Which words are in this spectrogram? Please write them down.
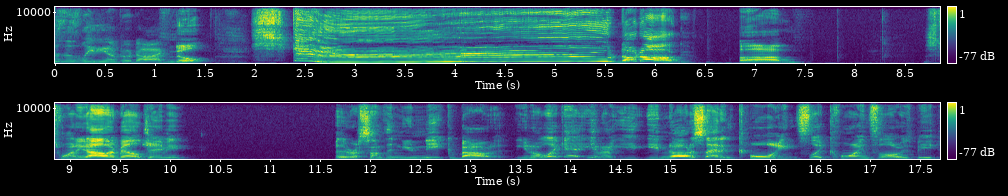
is this leading up to a dog? Nope. Stu. No dog. Um. This twenty dollar bill, Jamie. There was something unique about it. You know, like eh, you know, you, you notice that in coins. Like coins will always be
